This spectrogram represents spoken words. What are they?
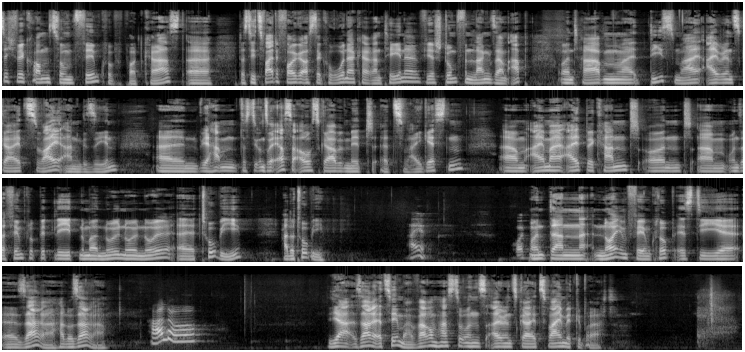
Herzlich willkommen zum Filmclub Podcast. Äh, das ist die zweite Folge aus der Corona-Quarantäne. Wir stumpfen langsam ab und haben diesmal Iron Sky 2 angesehen. Äh, wir haben, das ist unsere erste Ausgabe mit äh, zwei Gästen. Ähm, einmal altbekannt und ähm, unser Filmclub-Mitglied Nummer 000, äh, Tobi. Hallo Tobi. Hi. Und dann neu im Filmclub ist die Sarah. Hallo Sarah. Hallo. Ja, Sarah, erzähl mal, warum hast du uns Iron Sky 2 mitgebracht?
